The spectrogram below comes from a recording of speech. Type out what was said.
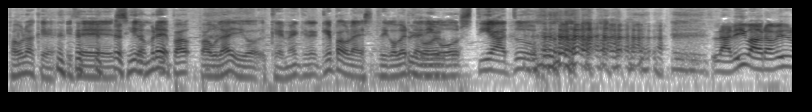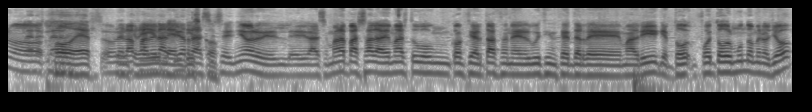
¿Paula qué? Dice, sí, hombre, Pa- Paula. Y digo, ¿qué, me- qué- qué Paula es? Rigoberta. Y digo, Rigoberta. hostia, tú. La diva ahora mismo. Joder, Sobre la faz de la tierra, sí señor. La semana pasada además tuvo un conciertazo en el Wizzing Center de Madrid, que to- fue todo el mundo menos yo.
